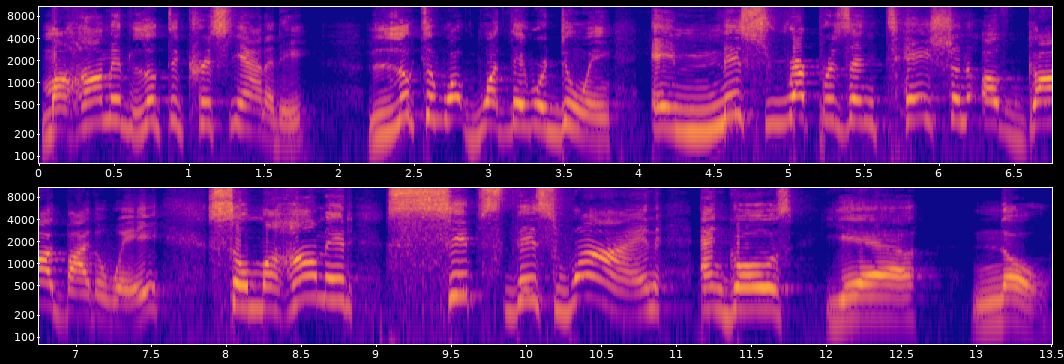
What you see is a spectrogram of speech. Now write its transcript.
Muhammad looked at Christianity, looked at what, what they were doing, a misrepresentation of God, by the way. So Muhammad sips this wine and goes, Yeah, no.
